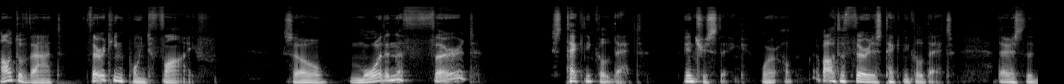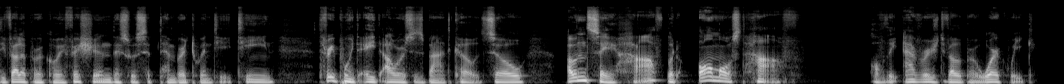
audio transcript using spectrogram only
Out of that, 13.5. So more than a third is technical debt. Interesting. Or um, about a third is technical debt. There's the developer coefficient. This was September 2018. 3.8 hours is bad code. So I wouldn't say half, but almost half of the average developer work week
